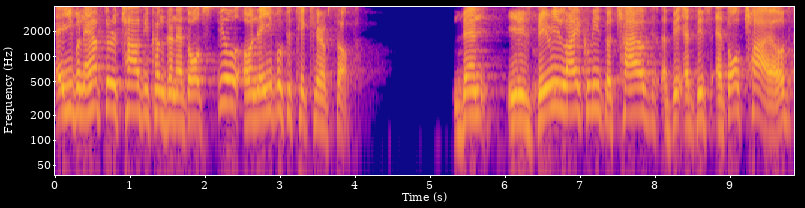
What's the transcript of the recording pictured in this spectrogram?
even after a child becomes an adult, still unable to take care of self, then it is very likely the child, this adult child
